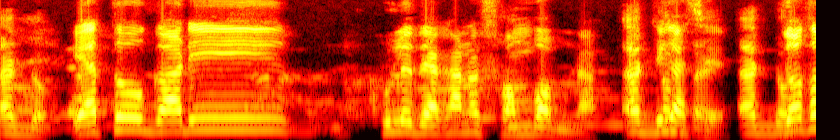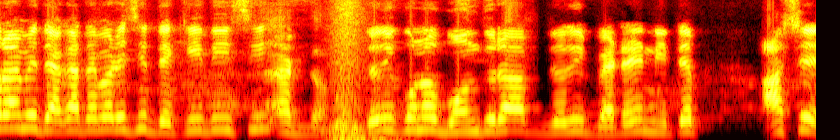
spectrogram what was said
একদম। এত গাড়ি খুলে দেখানো সম্ভব না ঠিক আছে? যতটা আমি দেখাতে পেরেছি দেখিয়ে দিয়েছি। একদম। যদি কোনো বন্ধুরা যদি ব্যাটারি নিতে আসে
